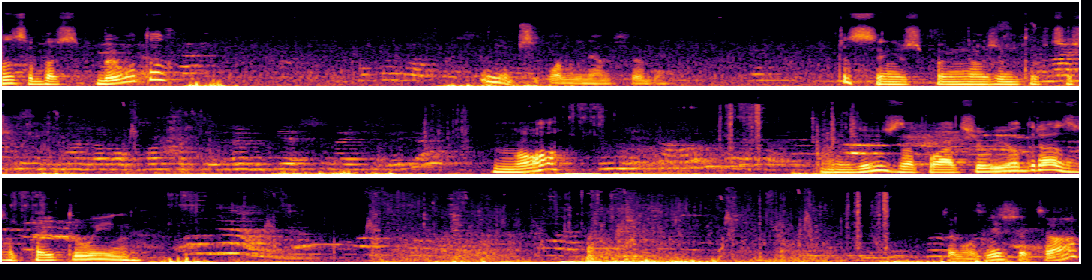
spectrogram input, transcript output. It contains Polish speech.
No zobacz, było to? Nie przypominam sobie. Też sobie nie przypominam, żebym to wcześniej... No. Widzisz, zapłacił i od razu, pay to win. Co mówisz, że co?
